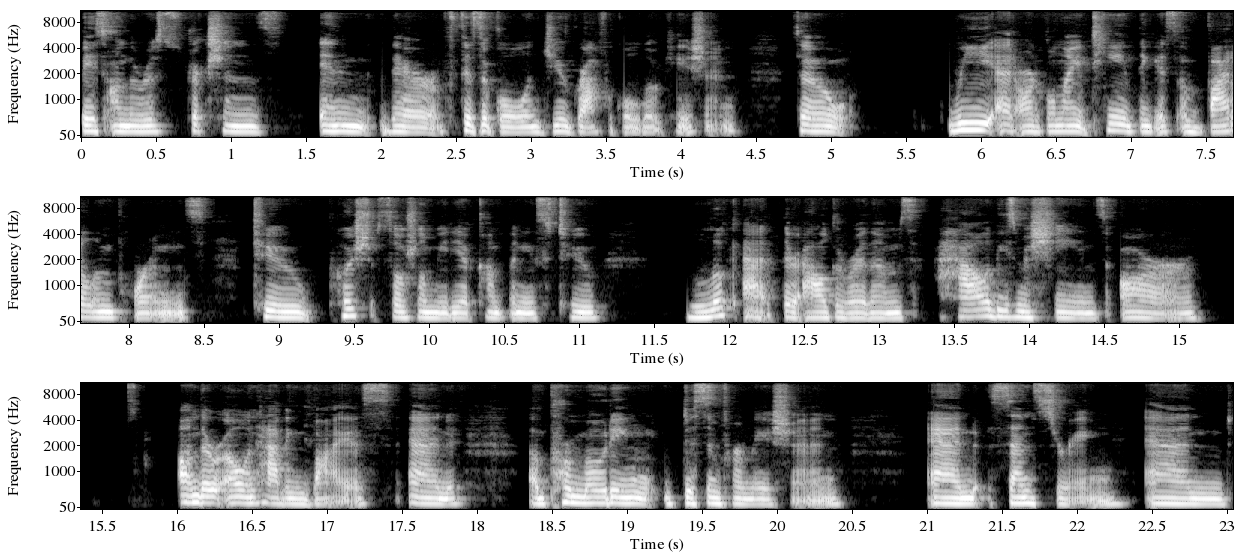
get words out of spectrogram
based on the restrictions in their physical and geographical location. So we at Article 19 think it's of vital importance to push social media companies to look at their algorithms, how these machines are on their own having bias and uh, promoting disinformation and censoring and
